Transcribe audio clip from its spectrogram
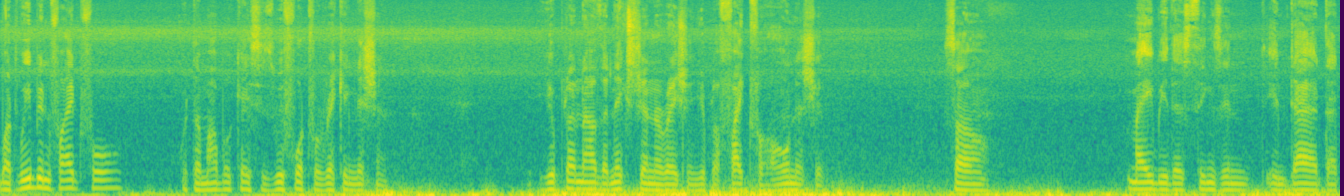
what we've been fighting for with the Mabo case is we fought for recognition. You play now the next generation, you play fight for ownership. So maybe there's things in, in dad that,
